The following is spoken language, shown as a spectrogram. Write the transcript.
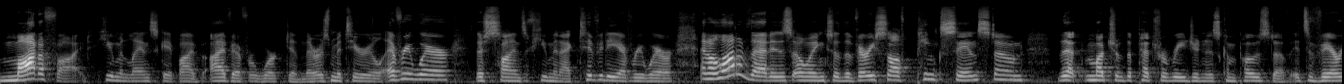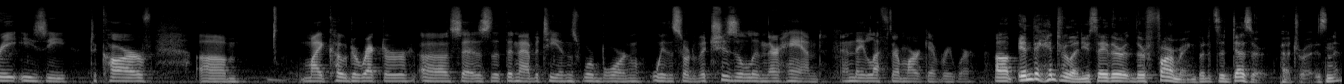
modified human landscape I've, I've ever worked in. There is material everywhere, there's signs of human activity everywhere, and a lot of that is owing to the very soft pink sandstone that much of the Petra region is composed of. It's very easy to carve. Um, my co-director uh, says that the Nabateans were born with sort of a chisel in their hand, and they left their mark everywhere. Um, in the hinterland, you say they're, they're farming, but it's a desert, Petra, isn't it?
